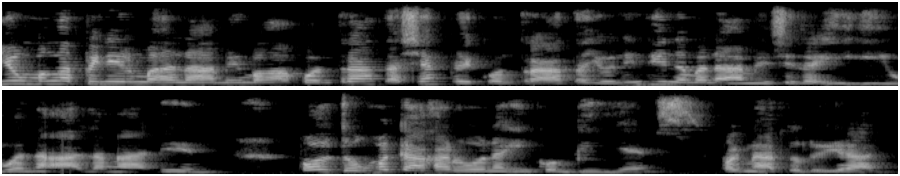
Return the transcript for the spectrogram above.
yung mga pinirmahan namin mga kontrata, syempre kontrata yun, hindi naman namin sila iiwan na alanganin. Although magkakaroon ng inconvenience pag natuloy yan.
